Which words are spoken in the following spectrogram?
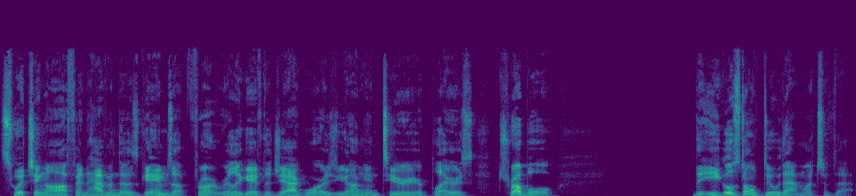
switching off and having those games up front really gave the Jaguars young interior players trouble. The Eagles don't do that much of that.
